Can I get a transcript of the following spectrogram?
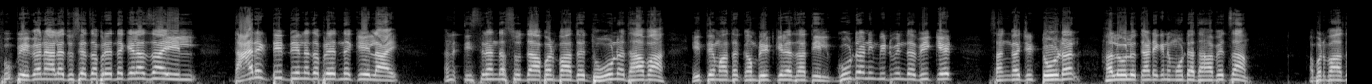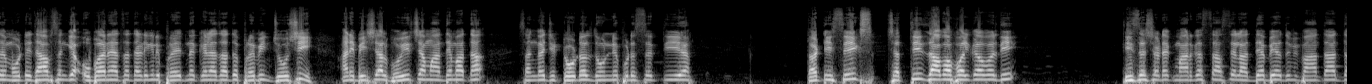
खूप वेगाने आल्या दुसऱ्याचा प्रयत्न केला जाईल. डायरेक्ट हिट देण्याचा प्रयत्न केलाय. आणि तिसऱ्यांदा सुद्धा आपण पाहतोय दोन धावा इथे मात्र कंप्लीट केल्या जातील. Good running between the wicket संघाची टोटल हळूहळू त्या ठिकाणी मोठ्या धावेचा आपण पाहतोय मोठी धावसंख्या उभारण्याचा त्या ठिकाणी प्रयत्न केला जातो. प्रवीण जोशी आणि विशाल भोईरच्या माध्यमातून संघाची टोटल दोनने पुढे सकती थर्टी सिक्स छत्तीस धावा फलकावरती. तिसरं षटक मार्गस्थ असेल. अद्याप तुम्ही पाहतात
